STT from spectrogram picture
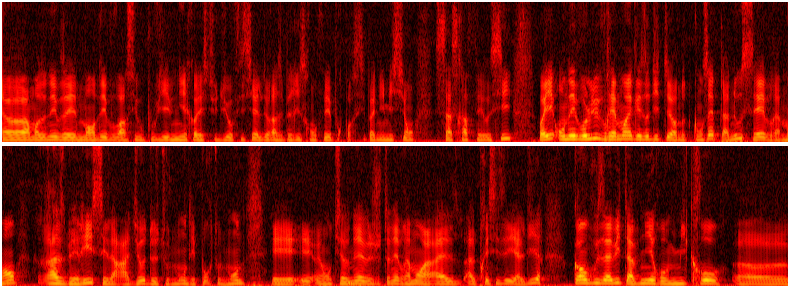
euh, à un moment donné, vous avez demandé pour voir si vous pouviez venir quand les studios officiels de Raspberry seront faits pour participer à une émission. Ça sera fait aussi. Vous voyez, on évolue vraiment avec les auditeurs. Notre concept à nous, c'est vraiment Raspberry, c'est la radio de tout le monde et pour tout le monde. Et, on tenait, je tenais vraiment à, le- préciser et à le dire. Quand vous invite à venir au micro, euh,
